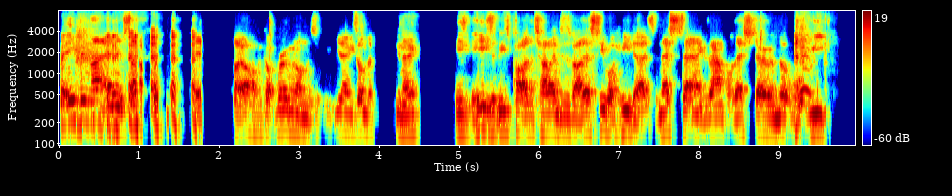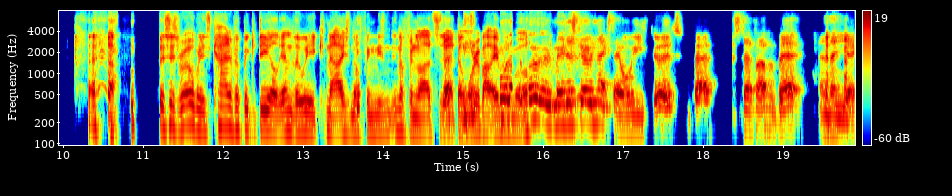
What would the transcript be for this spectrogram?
But even that in itself, like, oh, we've got Roman on this. You know, he's on the. You know, he's he's he's part of the challenge as well. Let's see what he does, and let's set an example. Let's show him that what we. this is Roman. He's kind of a big deal at the end of the week. Nah, he's nothing. He's nothing lads today. Don't worry about him Well, anymore. it made us go next day. Oh, he's good. Better step up a bit, and then yeah,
